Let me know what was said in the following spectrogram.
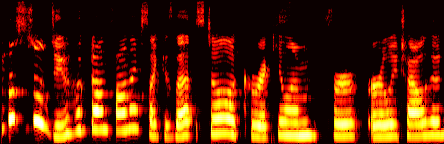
People still do hooked on phonics. Like, is that still a curriculum for early childhood?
